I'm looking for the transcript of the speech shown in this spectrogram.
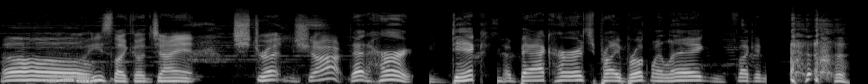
Oh, Ooh, he's like a giant strut and shock. that hurt, you dick. My back hurts. You probably broke my leg. and Fucking.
